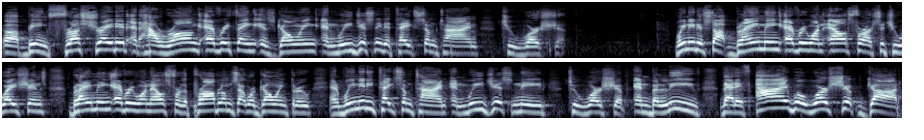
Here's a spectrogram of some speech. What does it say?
uh, being frustrated at how wrong everything is going, and we just need to take some time to worship. We need to stop blaming everyone else for our situations, blaming everyone else for the problems that we're going through. And we need to take some time and we just need to worship and believe that if I will worship God,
